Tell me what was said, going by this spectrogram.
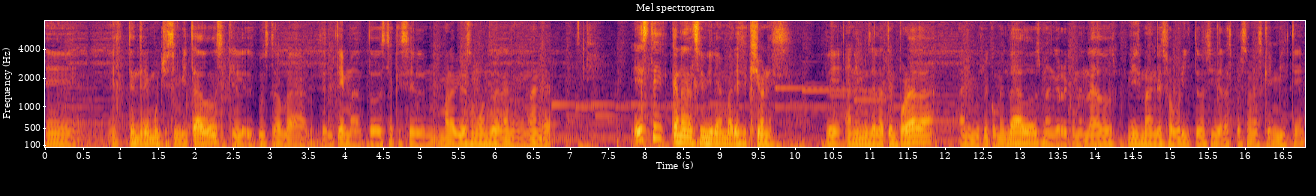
eh, tendré muchos invitados que les gusta hablar del tema, todo esto que es el maravilloso mundo del anime manga. Este canal se dividirá en varias secciones de animes de la temporada, animes recomendados, mangas recomendados, mis mangas favoritos y de las personas que invite.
